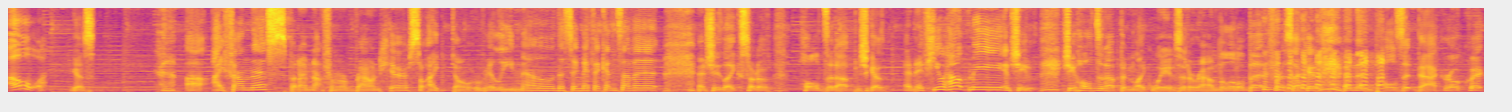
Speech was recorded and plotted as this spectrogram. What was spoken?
Oh, He goes, uh, I found this, but I'm not from around here, so I don't really know the significance of it. And she like sort of holds it up, and she goes, "And if you help me," and she she holds it up and like waves it around a little bit for a second, and then pulls it back real quick,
